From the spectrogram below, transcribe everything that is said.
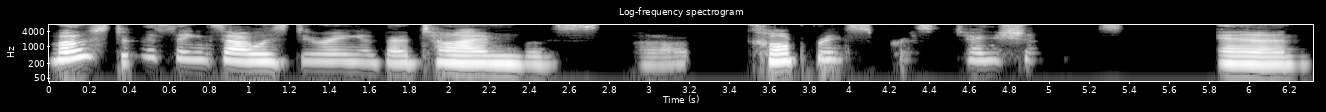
most of the things I was doing at that time was uh, conference presentations and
